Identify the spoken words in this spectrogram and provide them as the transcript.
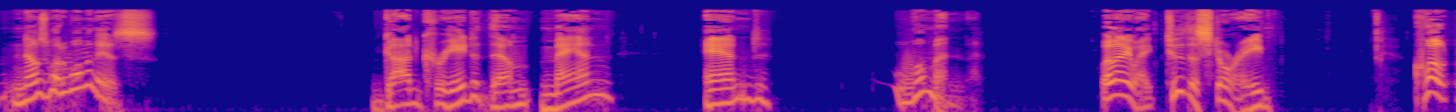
knows what a woman is. God created them man and woman. Well, anyway, to the story. Quote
